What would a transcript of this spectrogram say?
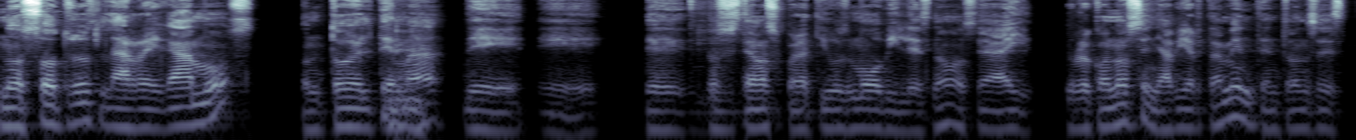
nosotros la regamos con todo el tema de, de, los sistemas operativos móviles, ¿no? O sea, ahí lo reconocen abiertamente. Entonces,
